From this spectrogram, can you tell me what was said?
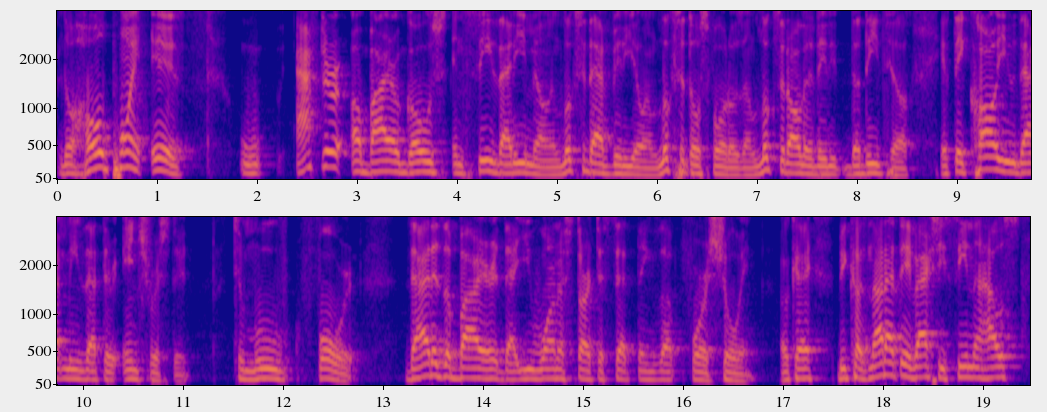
the whole point is after a buyer goes and sees that email and looks at that video and looks at those photos and looks at all of the, the details, if they call you, that means that they're interested to move forward. That is a buyer that you want to start to set things up for a showing. Okay. Because now that they've actually seen the house,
